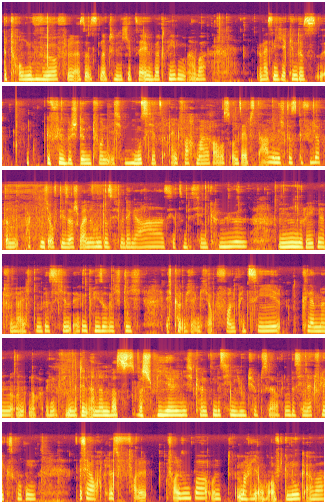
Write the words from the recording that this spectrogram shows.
Betonwürfel. Also ist natürlich jetzt sehr übertrieben, aber weiß nicht, ihr kennt das Gefühl bestimmt von, ich muss jetzt einfach mal raus. Und selbst da, wenn ich das Gefühl habe, dann packt mich auf dieser Schweinehund, dass ich mir denke, ah, ist jetzt ein bisschen kühl, hm, regnet vielleicht ein bisschen irgendwie so richtig. Ich könnte mich eigentlich auch von PC klemmen und noch irgendwie mit den anderen was, was spielen. Ich könnte ein bisschen YouTube surfen, ein bisschen Netflix gucken. Ist ja auch alles voll, voll super und mache ich auch oft genug, aber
